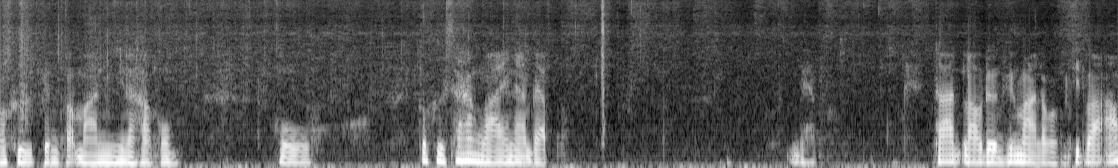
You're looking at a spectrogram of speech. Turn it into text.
ก็คือเป็นประมาณนี้นะครับผมโอ้ก็คือสร้างไว้นะแบบ แบบ ถ้าเราเดินขึ้นมาเราก็คิดว่า เอ้า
